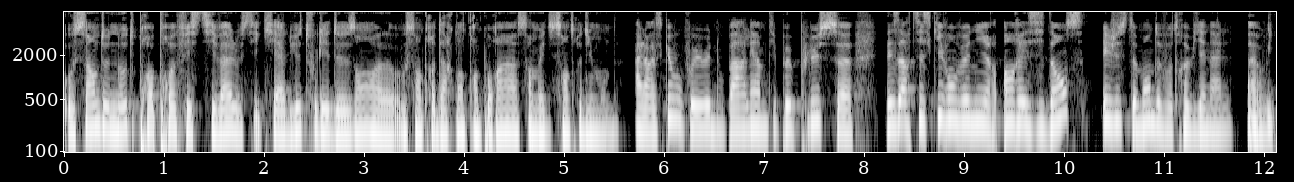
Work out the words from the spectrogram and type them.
au, sein de notre propre festival aussi qui a lieu tous les deux ans euh, au Centre d'art contemporain à saint du Centre du Monde. Alors est-ce que vous pouvez nous parler un petit peu plus euh, des artistes qui vont venir en résidence et justement de votre biennale? Ah Oui,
